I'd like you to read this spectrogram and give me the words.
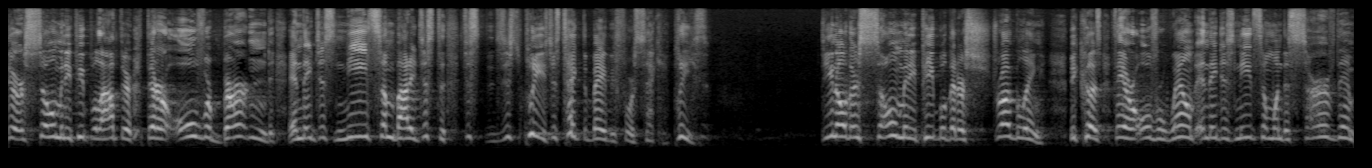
There are so many people out there that are overburdened and they just need somebody just to, just, just please, just take the baby for a second, please. Do you know there's so many people that are struggling because they are overwhelmed and they just need someone to serve them?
